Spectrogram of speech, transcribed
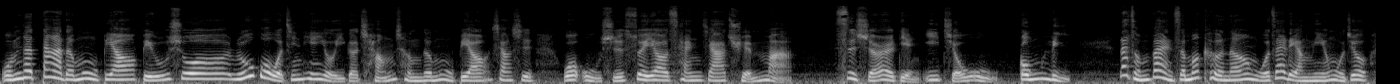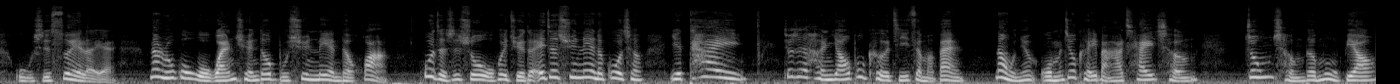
我们的大的目标，比如说，如果我今天有一个长城的目标，像是我五十岁要参加全马四十二点一九五公里，那怎么办？怎么可能？我在两年我就五十岁了耶？那如果我完全都不训练的话，或者是说我会觉得，哎，这训练的过程也太就是很遥不可及，怎么办？那我就我们就可以把它拆成中程的目标，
